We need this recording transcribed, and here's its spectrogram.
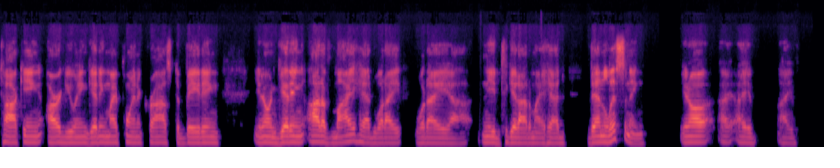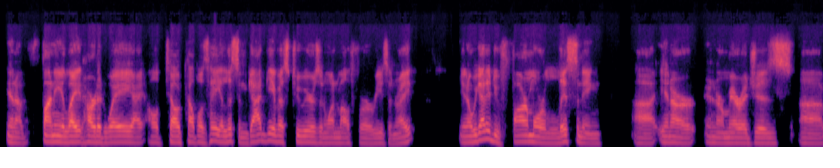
talking arguing getting my point across debating you know and getting out of my head what i what i uh, need to get out of my head than listening. You know i i, I in a funny lighthearted way I, i'll tell couples hey listen god gave us two ears and one mouth for a reason right? You know we got to do far more listening uh, in our in our marriages, uh,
